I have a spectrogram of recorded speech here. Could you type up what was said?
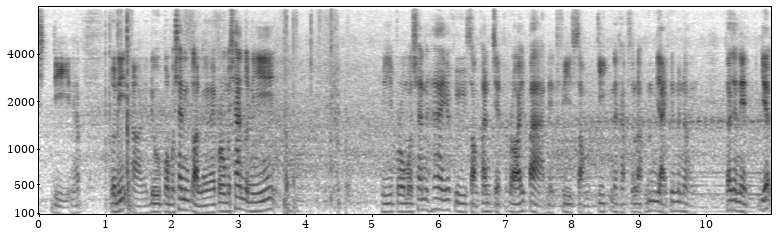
HD นะครับ ตัวนี้อ่าเดี๋ยวดูโปรโมชั่นก่อนเลย โปรโมชั่นตัวนี้ มีโปรโมชั่นให้ก็คือ 2,700 บาท เน็ตฟรี2กิกนะครับสำหรับรุ่นใหญ่ขึ้นมาหน่อย ก็จะเน็ตเยอะ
